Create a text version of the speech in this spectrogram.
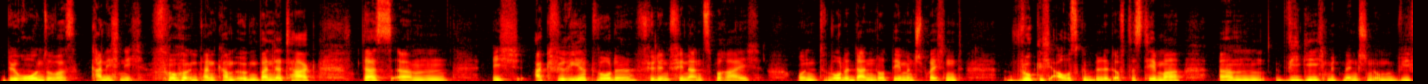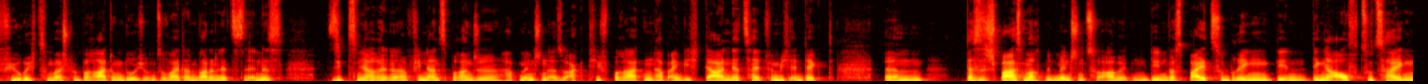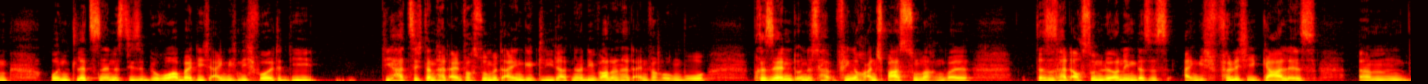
Büro und sowas kann ich nicht. und dann kam irgendwann der Tag, dass ähm, ich akquiriert wurde für den Finanzbereich und wurde dann dort dementsprechend wirklich ausgebildet auf das Thema, ähm, wie gehe ich mit Menschen um, wie führe ich zum Beispiel Beratung durch und so weiter und war dann letzten Endes 17 Jahre in der Finanzbranche, habe Menschen also aktiv beraten, habe eigentlich da in der Zeit für mich entdeckt, ähm, dass es Spaß macht, mit Menschen zu arbeiten, denen was beizubringen, denen Dinge aufzuzeigen. Und letzten Endes diese Büroarbeit, die ich eigentlich nicht wollte, die, die hat sich dann halt einfach so mit eingegliedert. Ne? Die war dann halt einfach irgendwo präsent und es fing auch an, Spaß zu machen, weil das ist halt auch so ein Learning, dass es eigentlich völlig egal ist, ähm,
